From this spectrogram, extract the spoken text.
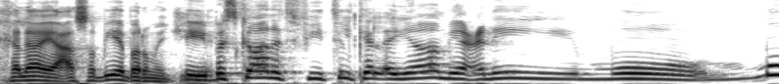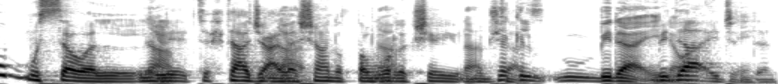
خلايا عصبية برمجية. إي بس كانت في تلك الأيام يعني مو مو بمستوى اللي نعم. تحتاجه نعم. علشان تطور نعم. لك شيء نعم. ممتاز. بشكل بدائي. بدائي جدا.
